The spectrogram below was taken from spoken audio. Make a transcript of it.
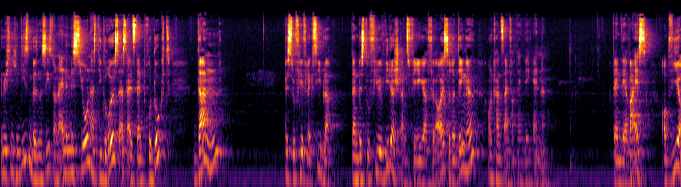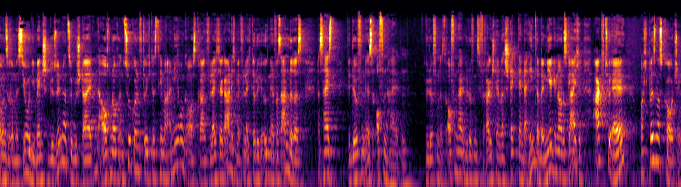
wenn du dich nicht in diesem Business siehst und eine Mission hast, die größer ist als dein Produkt, dann bist du viel flexibler. Dann bist du viel widerstandsfähiger für äußere Dinge und kannst einfach deinen Weg ändern. Denn wer weiß, ob wir unsere Mission, die Menschen gesünder zu gestalten, auch noch in Zukunft durch das Thema Ernährung raustragen. Vielleicht ja gar nicht mehr, vielleicht dadurch irgendetwas anderes. Das heißt, wir dürfen es offen halten. Wir dürfen es offen halten, wir dürfen uns die Frage stellen, was steckt denn dahinter? Bei mir genau das Gleiche. Aktuell mache ich Business Coaching.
